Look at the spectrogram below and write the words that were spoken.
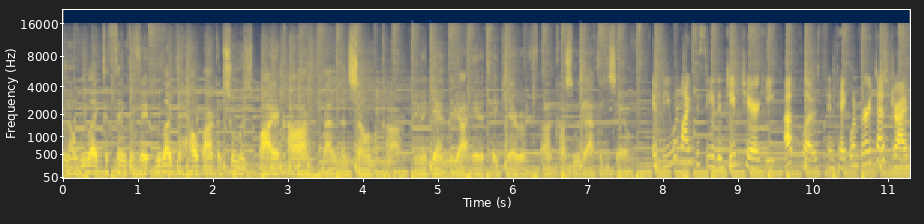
you know, we like to think of it, we like to help our consumers buy a car rather than sell them a car. And again, we are here to take care of our customers after the sale. If you would like to see the Jeep Cherokee up close and take one for a test drive,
